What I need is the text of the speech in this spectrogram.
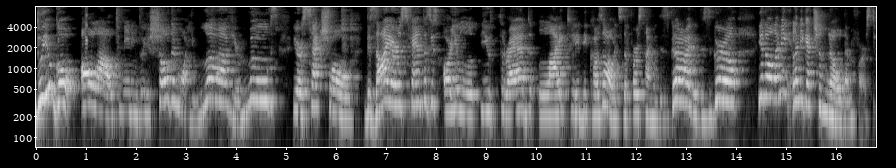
Do you go all out meaning do you show them what you love your moves your sexual desires fantasies or you you thread lightly because oh it's the first time with this guy with this girl? You know let me let me get to know them first.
